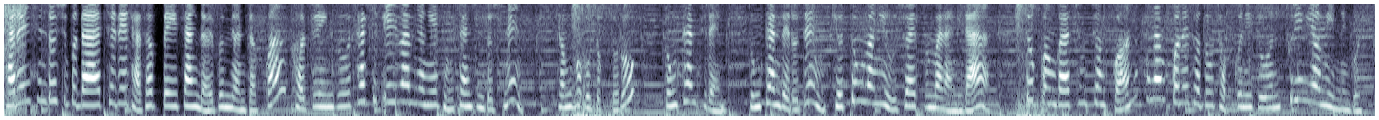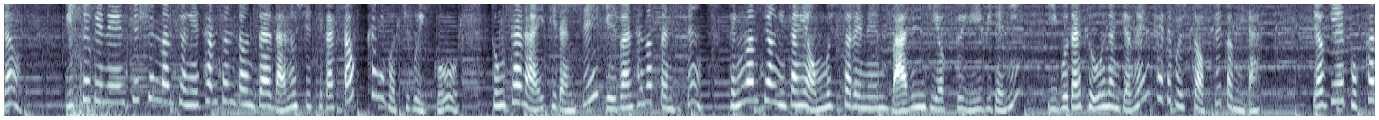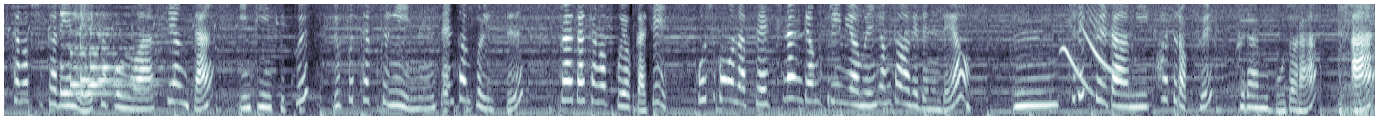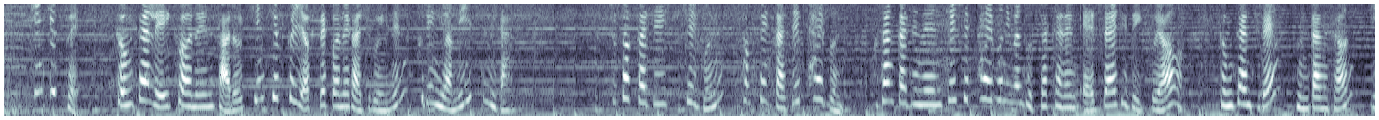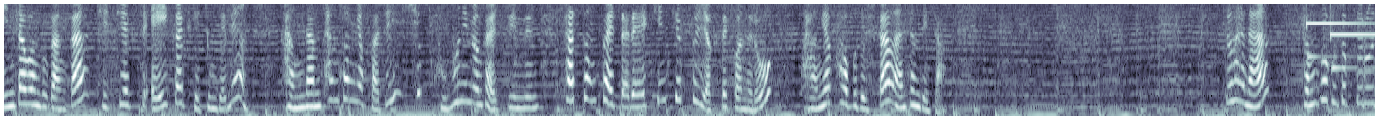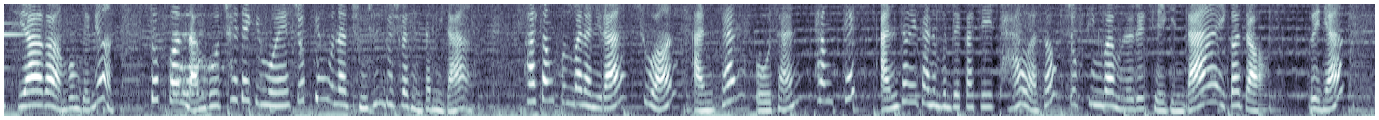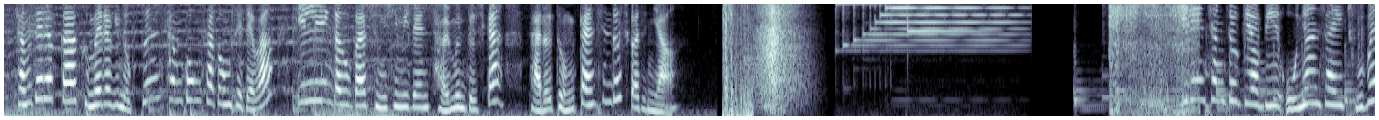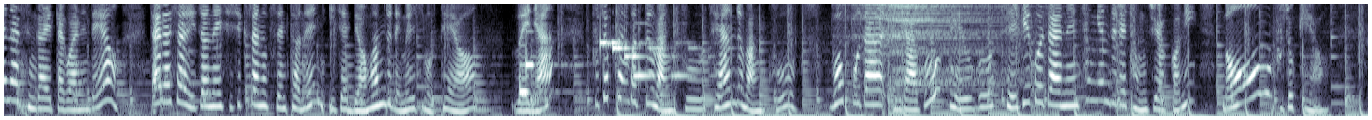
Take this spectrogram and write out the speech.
다른 신도시보다 최대 5배 이상 넓은 면적과 거주 인구 41만 명의 동탄 신도시는 경부고속도로, 동탄트램, 동탄대로 등 교통망이 우수할 뿐만 아니라 수도권과 충청권, 호남권에서도 접근이 좋은 프리미엄이 있는 곳이죠. 위쪽에는 70만 평의 삼성전자 나노시티가 떡하니 버티고 있고 동탄 IT 단지, 일반 산업 단지 등 100만 평 이상의 업무 시설에는 많은 기업도 유입이 되니 이보다 좋은 환경은 찾아볼 수 없을 겁니다. 여기에 복합 상업 시설인 레이크 공호와 수영장, 인피니티풀, 루프탑 등이 있는 센텀폴리스, 프라자 상업구역까지 호수공원 앞에 친환경 프리미엄을 형성하게 되는데요. 음, 트리플 다음이 쿼드러플, 그 다음이 뭐더라? 아, 퀸티플. 동탄 레이크원은 바로 퀸티플 역세권을 가지고 있는 프리미엄이 있습니다. 수서까지 17분, 평택까지 8분, 부산까지는 78분이면 도착하는 SRT도 있고요. 동탄 트램, 분당선, 인덕원 구간과 GTX A까지 개통되면 강남 삼성역까지 19분이면 갈 수 있는 사통팔달의 퀸튜플 역세권으로 광역 허브 도시가 완성되죠. 또 하나, 경부고속도로 지하가 완공되면 수도권 남부 최대 규모의 쇼핑 문화 중심 도시가 된답니다. 화성뿐만 아니라 수원, 안산, 오산, 평택, 안성에 사는 분들까지 다 와서 쇼핑과 문화를 즐긴다 이거죠. 왜냐? 경제력과 구매력이 높은 3040 세대와 1, 2인 가구가 중심이 된 젊은 도시가 바로 동탄 신도시거든요. 1인 창조 기업이 5년 사이 두 배나 증가했다고 하는데요. 따라서 이전의 지식산업센터는 이제 명함도 내밀지 못해요. 왜냐? 부족한 것도 많고 제한도 많고 무엇보다 일하고 배우고 즐기고자 하는 청년들의 정주 여건이 너무 부족해요.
